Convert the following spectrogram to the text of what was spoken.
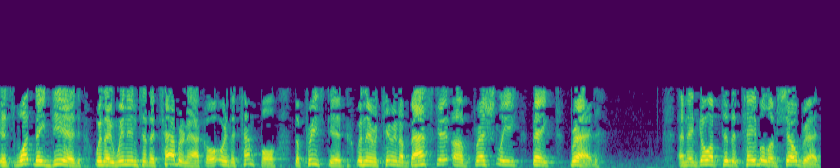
It's what they did when they went into the tabernacle or the temple, the priest did, when they were carrying a basket of freshly baked bread. And they'd go up to the table of showbread,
